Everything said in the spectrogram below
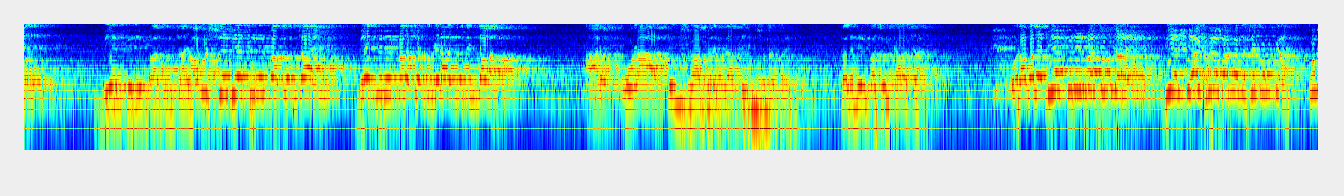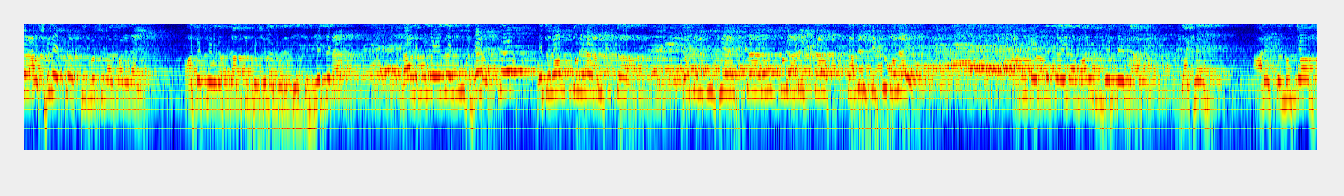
বিএনপি নির্বাচন চায় অবশ্যই বিএনপি নির্বাচন চায় বিএনপি নির্বাচন মুখে রাজনৈতিক দল। আর ওরা তিনশো আসনে প্রার্থী ঘোষণা করে। তাহলে নির্বাচন কারা চায়? ওরা বলে, বিএনপি নির্বাচন চায় বিএনপি এখনও বাংলাদেশে কোনো কোনো আসনে প্রার্থী ঘোষণা করে নাই। অথচ ওরা প্রার্থী ঘোষণা করে দিয়েছে। দিয়েছে না? তার মানে ওদের অন্তরে আরেকটা, তাদের মুখে একটা আর অন্তরে আরেকটা, তাদেরকে কি বলে? আমি বলতে চাই না, মানুষ বলবে এটা। দেখেন, আরেকটা নূতন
